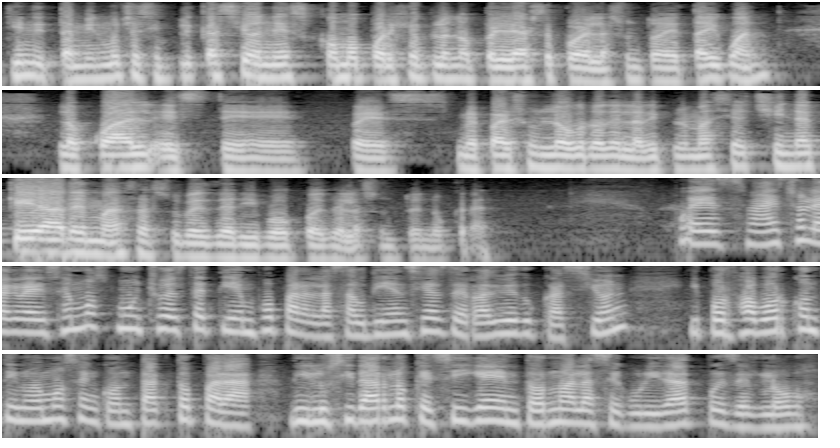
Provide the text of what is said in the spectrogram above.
tiene también muchas implicaciones, como por ejemplo no pelearse por el asunto de Taiwán, lo cual este pues me parece un logro de la diplomacia china que además a su vez derivó pues del asunto en Ucrania. Pues maestro, le agradecemos mucho este tiempo para las audiencias de Radio Educación y por favor continuemos en contacto para dilucidar lo que sigue en torno a la seguridad pues del globo.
